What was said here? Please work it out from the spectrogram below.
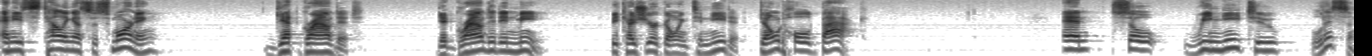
And He's telling us this morning, get grounded. Get grounded in me because you're going to need it. Don't hold back. And so we need to listen.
